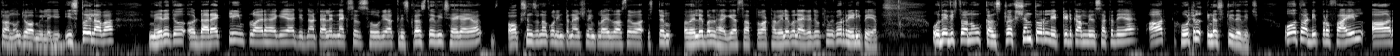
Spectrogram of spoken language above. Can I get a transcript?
ਤੁਹਾਨੂੰ ਜੌਬ ਮਿਲੇਗੀ। ਇਸ ਤੋਂ ਇਲਾਵਾ ਮੇਰੇ ਜੋ ਡਾਇਰੈਕਟਲੀ EMPLOYER ਹੈਗੇ ਆ, ਜਿੱਦਾਂ ਟੈਲੈਂਟ ਨੈਕਸਸ ਹੋ ਗਿਆ ਕ੍ਰਿਸਕ੍ਰਸ ਦੇ ਵਿੱਚ ਹੈਗਾ ਆ ਆਪਸ਼ਨਸ ਉਹਨਾਂ ਕੋਲ ਇੰਟਰਨੈਸ਼ਨਲ EMPLOYEES ਵਾਸਤੇ ਇਸ ਟਾਈਮ ਅਵੇਲੇਬਲ ਹੈਗੇ ਆ 7 ਤੋਂ 8 ਅਵੇਲੇਬਲ ਹੈਗੇ, ਜੋ ਕਿ ਮੇਰੇ ਕੋਲ ਰੈਡੀ ਪਏ ਆ। ਉਹਦੇ ਵਿੱਚ ਤੁਹਾਨੂੰ ਕੰਸਟਰਕਸ਼ਨ ਤੋਂ ਰਿਲੇਟਡ ਕੰਮ ਮਿਲ ਸਕਦੇ ਆ, ਔਰ ਹੋਟਲ ਇੰਡਸਟਰੀ ਦੇ ਵਿੱਚ। ਉਹ ਤੁਹਾਡੀ ਪ੍ਰੋਫਾਈਲ ਔਰ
